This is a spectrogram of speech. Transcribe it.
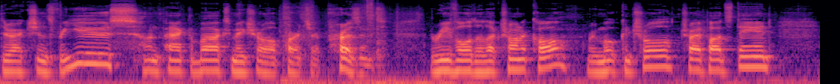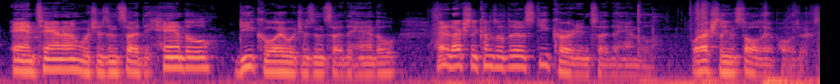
directions for use, unpack the box, make sure all parts are present. Revolt electronic call, remote control, tripod stand, antenna, which is inside the handle, decoy, which is inside the handle, and it actually comes with an SD card inside the handle, or actually installed, I apologize.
